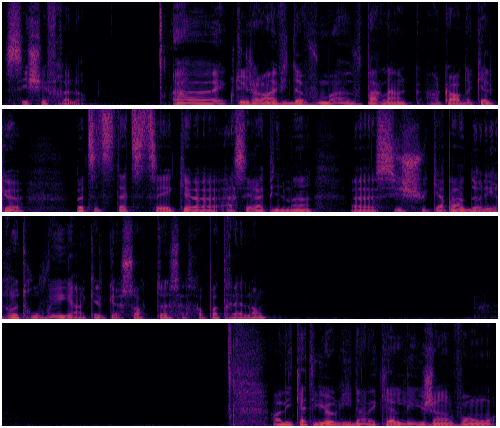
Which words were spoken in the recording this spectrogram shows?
ces chiffres-là. Euh, écoutez, j'aurais envie de vous, euh, parler encore de quelques petites statistiques euh, assez rapidement. si je suis capable de les retrouver en quelque sorte, ça ne sera pas très long. Alors, les catégories dans lesquelles les gens vont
